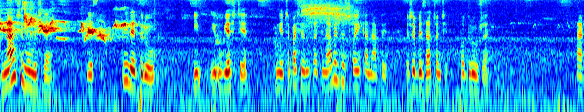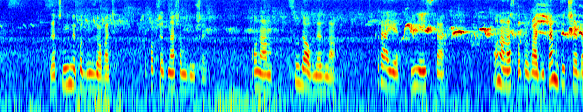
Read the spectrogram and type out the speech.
w naszym umyśle jest tyle dróg i, i uwierzcie, nie trzeba się ruszać nawet ze swojej kanapy, żeby zacząć podróże. Tak. Zacznijmy podróżować poprzez naszą duszę. Ona cudowne zna kraje, miejsca. Ona nas poprowadzi tam, gdzie trzeba.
